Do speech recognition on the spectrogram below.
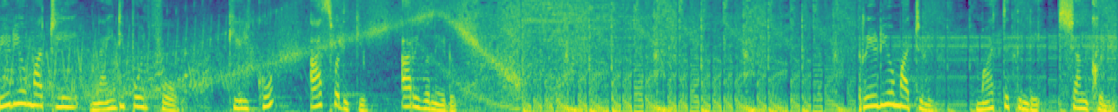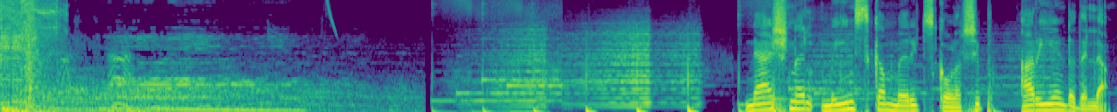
Radio Mattoli ninety point four. കേൾക്കൂ ആസ്വദിക്കൂ അറിവ് നേടൂ. റേഡിയോ മാറ്റുലി മാറ്റത്തിന്റെ ശംഖുലി. National means cum merit scholarship അറിയേണ്ടതെല്ലാം.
